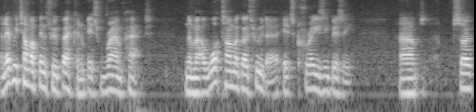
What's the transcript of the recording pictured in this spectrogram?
and every time I've been through Beckenham, it's ram packed. No matter what time I go through there, it's crazy busy. Um, so,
